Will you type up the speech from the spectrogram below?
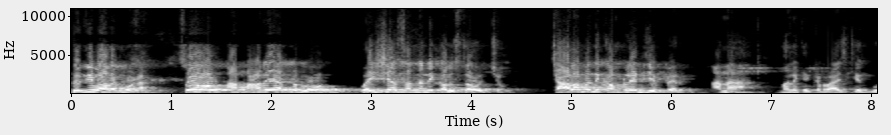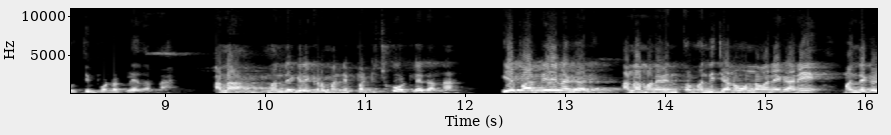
ప్రతి వారం కూడా. సో ఆ పాదయాత్రలో వైశ్యాస్ అందరినీ కలుస్తా వచ్చాం. చాలా మంది కంప్లైంట్ చెప్పారు. అన్న మనకి ఇక్కడ రాజకీయం గుర్తింపు ఉండట్లేదన్నా. అన్న మన దగ్గర ఇక్కడ మనని పట్టించుకోవట్లేదన్నా. ఏ పార్టీ అయినా కానీ అన్న మనం ఇంతమంది జనం ఉన్నామనే కానీ మన దగ్గర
